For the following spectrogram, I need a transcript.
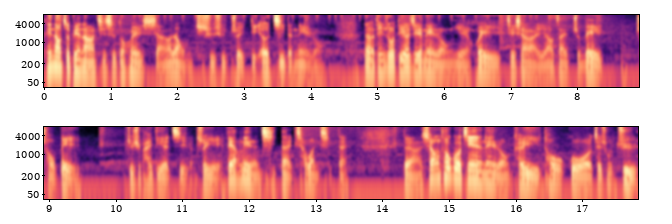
听到这边呢、啊，其实都会想要让我们继续去追第二季的内容。那听说第二季的内容也会接下来也要再准备筹备继续拍第二季了，所以也非常令人期待，敲碗期待。对啊，希望透过今天的内容，可以透过这出剧，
